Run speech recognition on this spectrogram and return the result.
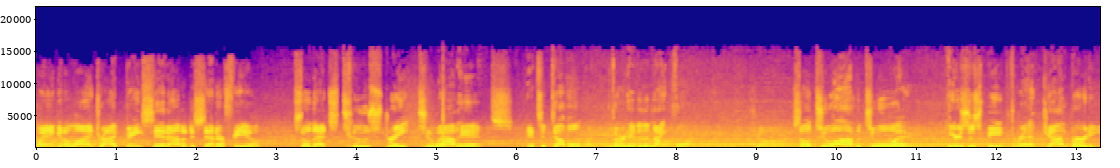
Swing and a line drive, base hit out of the center field. So that's two straight two out hits. It's a double, third hit of the night for him. So two on with two away. Here's a speed threat, Jon Berti.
